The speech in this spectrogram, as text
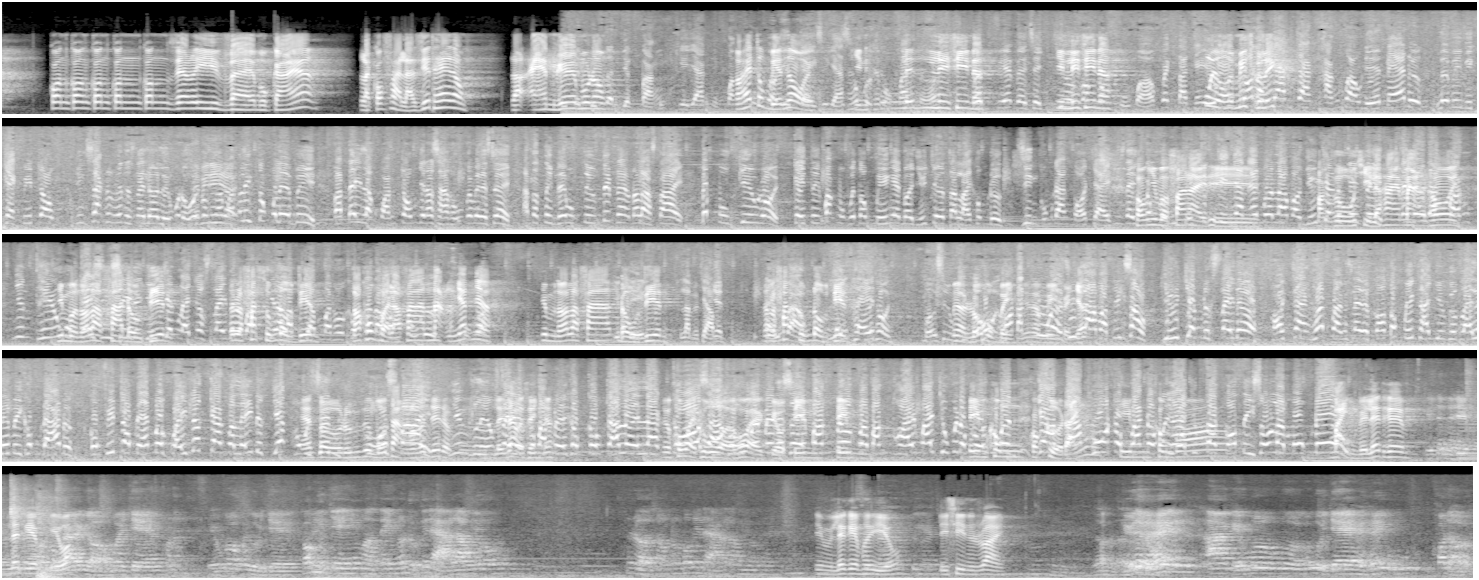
con con con con con Jerry về một cái á là có phải là giết hết không là end game luôn không? lên giật bắn chia ra cùng bắn Nó hết tốc biến rồi. Nhìn một lên. Lee Sin nè. Nhìn có Sin nè. cái Ui rồi, misclick. Gam tràn thẳng vào địa né được. Levi bị kẹt phía trong nhưng sát đến từ Snyder liệu có đủ hay không? liên tục của Levi và đây là khoảng trống cho nó xạ thủ của BDC anh ta tìm thấy mục tiêu tiếp theo đó là Style. Double kill rồi. KT bắt buộc phải tông biến Ember giữ chân ta lại không được. Jin cũng đang bỏ chạy. Đây Không, tốc nhưng mà pha này thì mặc dù chỉ là hai mạng thôi, nhưng một mà nó cái là pha đầu tiên. đó là phát súng đầu tiên. nó không phải là pha nặng nhất nha nhưng mà nó là pha đầu tiên. làm chậm. Nó là phát súng đầu tiên. thế thôi. Bởi sự lỗ của mình nên là mình phải nhận. lao vào tuyến sau. Giữ chân được Snyder. Họ tràn hết vào Snyder có tốc biến thả nhiều ngược lại. Levi không đá được. Còn phía trong này Ember quẩy rất căng và lấy được giáp hồi Ember sinh. đứng giữa của bốn thằng Spy. giết được, nhưng liệu Snyder có bắn nhá. được không? Câu trả lời là có không phải thua rồi, không phải kiểu team- team- và bắn thoải mái chung với đồng team đội của không mình. có Gam cửa đánh, team không thứ hai có chúng ta có tỷ số là một đều. mạnh về late game. Team late game yếu á. Có có người che có người che nhưng mà tem nó được cái đà lao vô nó rồi xong nó có cái đà lao vô team late game hơi yếu Lee Sin right kiểu này thấy à, kiểu mưa, mưa, có người che thì thấy cũng khó đỡ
